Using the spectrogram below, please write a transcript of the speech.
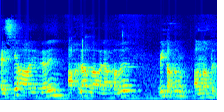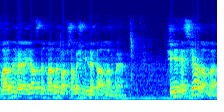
eski alimlerin ahlakla alakalı bir takım anlattıklarını veya yazdıklarını başlamış millete anlatmaya. Şimdi eski adamlar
